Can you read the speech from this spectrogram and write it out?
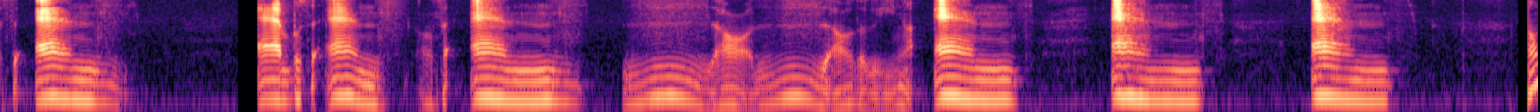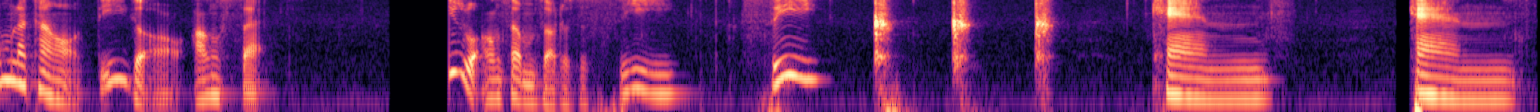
是 ends，and 不是 ends 哦，是 ends z 哦 z 哦这个音啊，ends ends ends。那我们来看哦，第一个哦，onset，第一组 onset 我们找的是 c c。cans cans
